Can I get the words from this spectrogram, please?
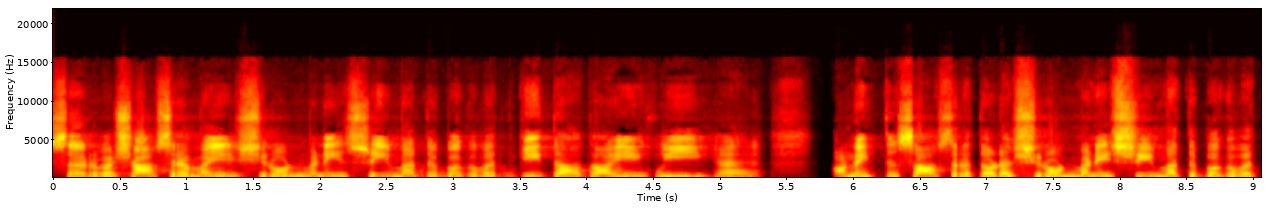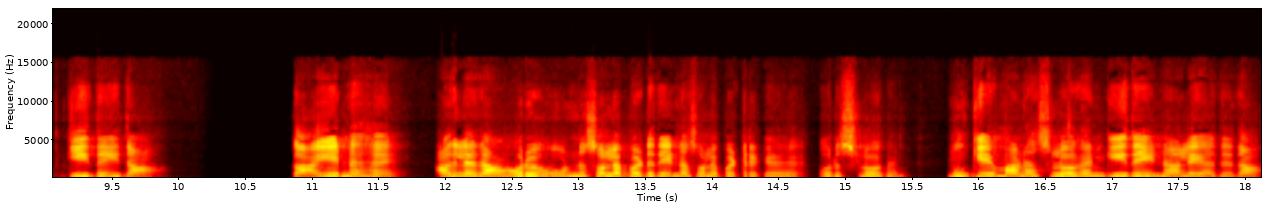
சர்வசாஸ்திரமயி சிரோன்மணி ஸ்ரீமத் பகவத் கீதா காயி ஹுயி ஹ அனைத்து சாஸ்திரத்தோட சிரோன்மணி ஸ்ரீமத் பகவத் கீதை தான் காயன்னு ஹ அதில் தான் ஒரு ஒன்று சொல்லப்படுது. என்ன சொல்லப்பட்டிருக்கு? ஒரு ஸ்லோகன். முக்கியமான ஸ்லோகன் கீதைனாலே அதுதான்.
